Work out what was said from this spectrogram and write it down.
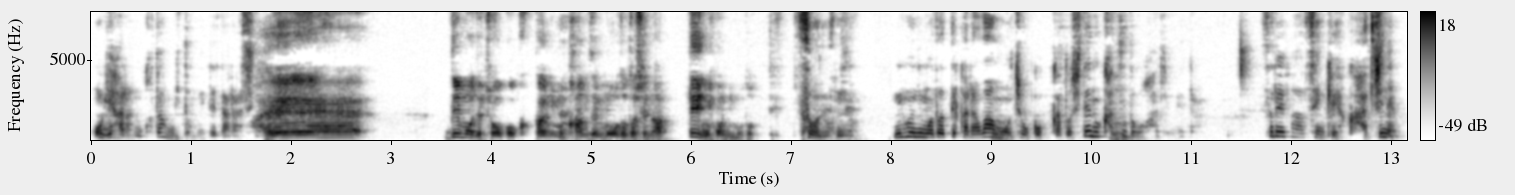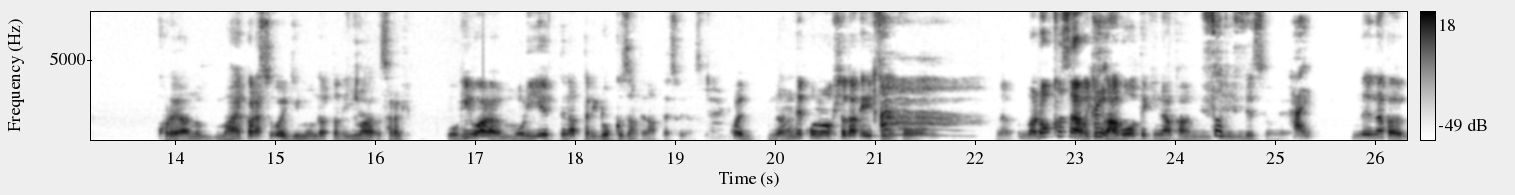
荻原のことは認めてたらしい。へえ。でもじゃあ彫刻家にも完全モードとしてなって日本に戻ってきた。そうですね。日本に戻ってからはもう彫刻家としての活動を始めた。それが1908年。これあの、前からすごい疑問だったんで、今さら、荻原森江ってなったり、六山ってなったりするじゃないですか。はいこれ、なんでこの人だけいつもこあう、なまあ、六山は一応画号的な感じですよね。ーはい。で、なんか、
